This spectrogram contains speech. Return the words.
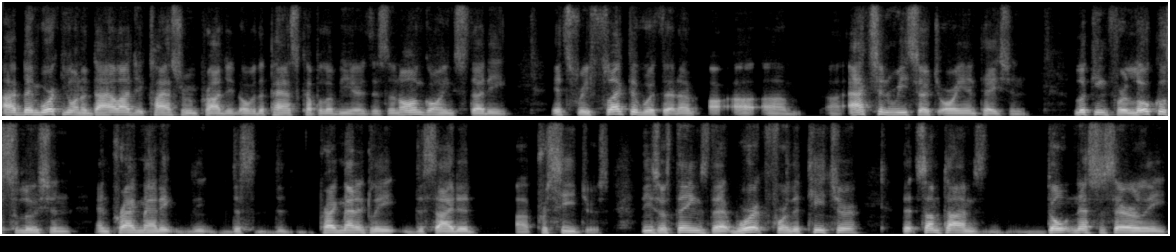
I've been working on a dialogic classroom project over the past couple of years. It's an ongoing study. It's reflective with an uh, uh, um, uh, action research orientation, looking for local solution and pragmatic, dis, pragmatically decided uh, procedures. These are things that work for the teacher that sometimes don't necessarily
